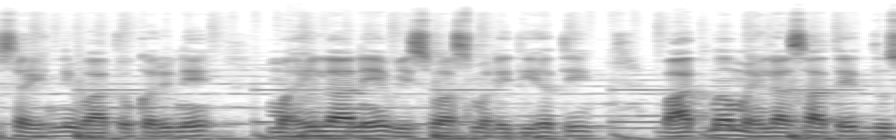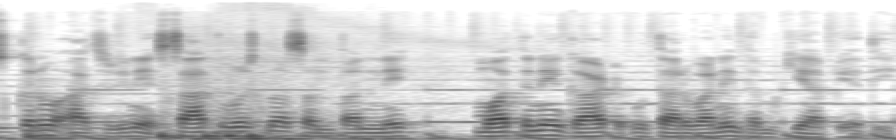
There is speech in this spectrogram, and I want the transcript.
સહિતની વાતો કરીને મહિલાને વિશ્વાસમાં લીધી હતી. બાદમાં મહિલા સાથે દુષ્કર્મ આચરીને સાત વર્ષના સંતાનને મોતને ગાંઠ ઉતારવાની ધમકી આપી હતી.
